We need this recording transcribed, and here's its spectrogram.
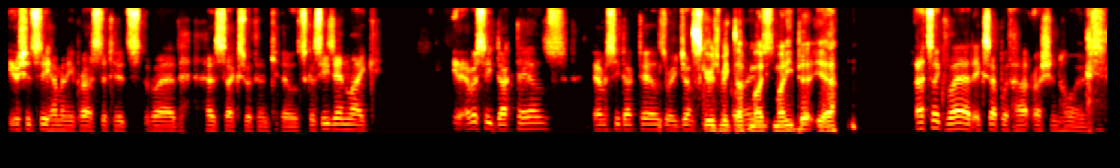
you should see how many prostitutes Vlad has sex with and kills because he's in like you ever see DuckTales? You ever see DuckTales where he jumps? Scrooge McDuck money, money pit. Yeah. That's like Vlad, except with hot Russian whores.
